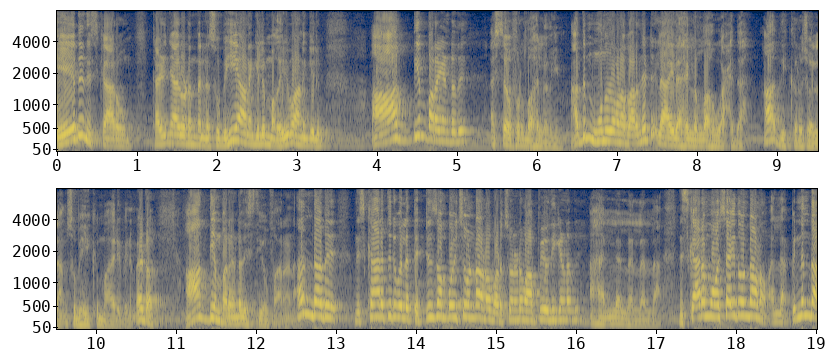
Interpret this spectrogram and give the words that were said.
ഏത് നിസ്കാരവും കഴിഞ്ഞാലുടൻ തന്നെ സുബിഹി ആണെങ്കിലും ആദ്യം പറയേണ്ടത് അസ്തഫുറുല്ലാഹൽ അലീം അത് മൂന്ന് തവണ പറഞ്ഞിട്ട് ലായിലാഹില്ലാഹു വാഹിദ. ആ ദിക്കർ ചൊല്ലാം സുബഹിക്കും മാരുബിനും കേട്ടോ? ആദ്യം പറയേണ്ടത് ഇസ്തിഫാറാണ് അതെന്താ അത്? നിസ്കാരത്തിന് വല്ല തെറ്റും സംഭവിച്ചുകൊണ്ടാണോ പടച്ചോനോട് മാപ്പ് ചോദിക്കണത്? അല്ലല്ലല്ല നിസ്കാരം മോശമായതുകൊണ്ടാണോ? അല്ല പിന്നെന്താ?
